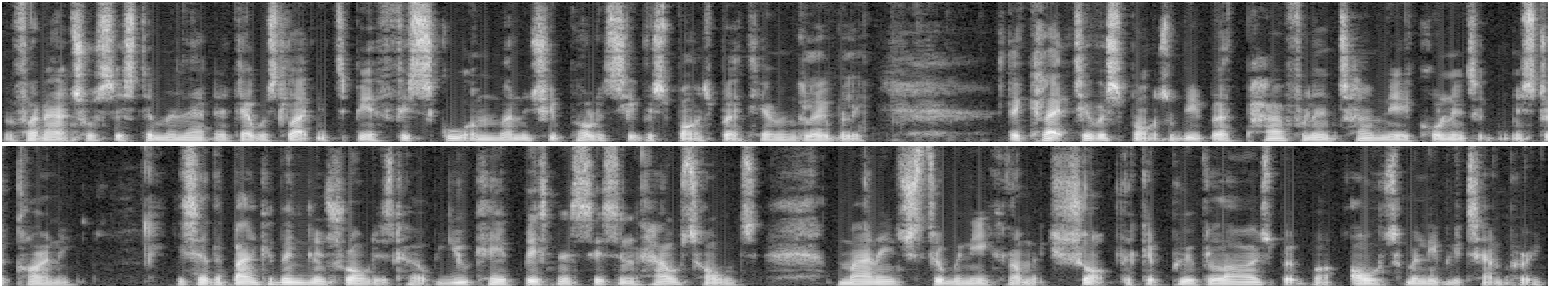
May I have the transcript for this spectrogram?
and financial system and added there was likely to be a fiscal and monetary policy response both here and globally. The collective response will be both powerful and timely, according to Mr. Carney. He said the Bank of England's role is to help UK businesses and households manage through an economic shock that could prove large but will ultimately be temporary.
